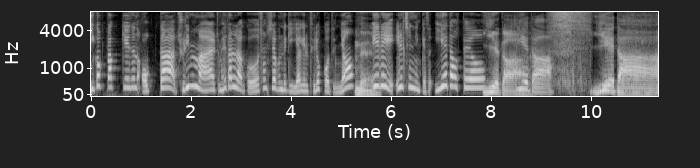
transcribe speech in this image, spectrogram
이것밖에는 없다 줄임말 좀 해달라고 청취자분들께 이야기를 드렸거든요. 네. 1위 17님께서 이해다 어때요? 이해다. 이해다. 이해다.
